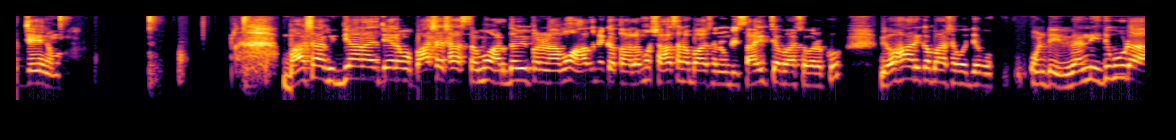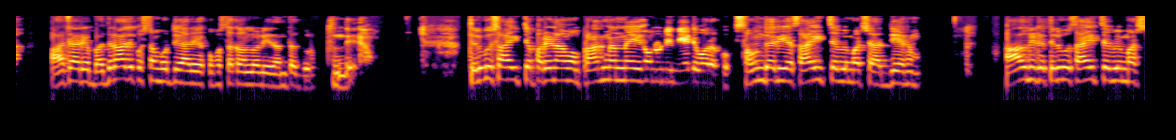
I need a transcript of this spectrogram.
అధ్యయనం. భాషా విజ్ఞాన అధ్యయనము భాషా శాస్త్రము అర్ధ విపరణము ఆధునిక కాలము శాసన భాష నుండి సాహిత్య భాష వరకు వ్యవహారిక భాష ఉద్యమం వంటి ఇవన్నీ ఇది కూడా ఆచార్య భద్రాజ కృష్ణమూర్తి గారి యొక్క పుస్తకంలోని ఇదంతా దొరుకుతుంది. తెలుగు సాహిత్య పరిణామం ప్రాజ్ఞన్నయుగం నుండి నేటి వరకు సౌందర్య సాహిత్య విమర్శ అధ్యయనం ఆధునిక తెలుగు సాహిత్య విమర్శ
